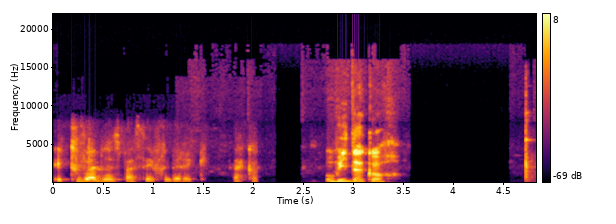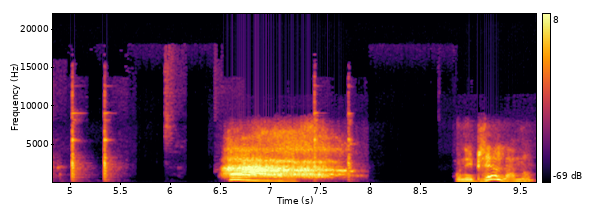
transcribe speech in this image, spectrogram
Et tout va bien se passer, Frédéric. D'accord? Oui, d'accord. Ah On est bien là, non?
